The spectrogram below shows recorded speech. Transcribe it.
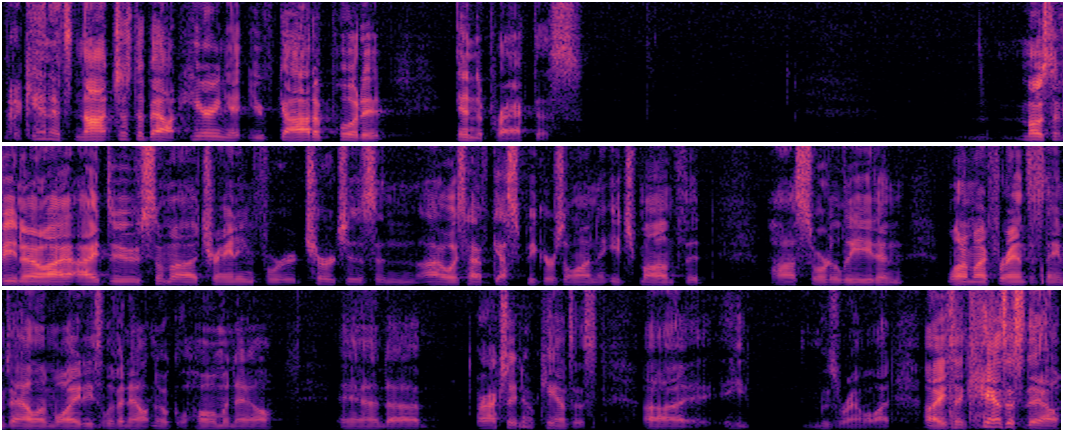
But again, it's not just about hearing it, you've got to put it into practice. Most of you know I, I do some uh, training for churches, and I always have guest speakers on each month that uh, sort of lead. And one of my friends, his name's Alan White. He's living out in Oklahoma now, and uh, or actually no, Kansas. Uh, he moves around a lot. Uh, he's in Kansas now.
